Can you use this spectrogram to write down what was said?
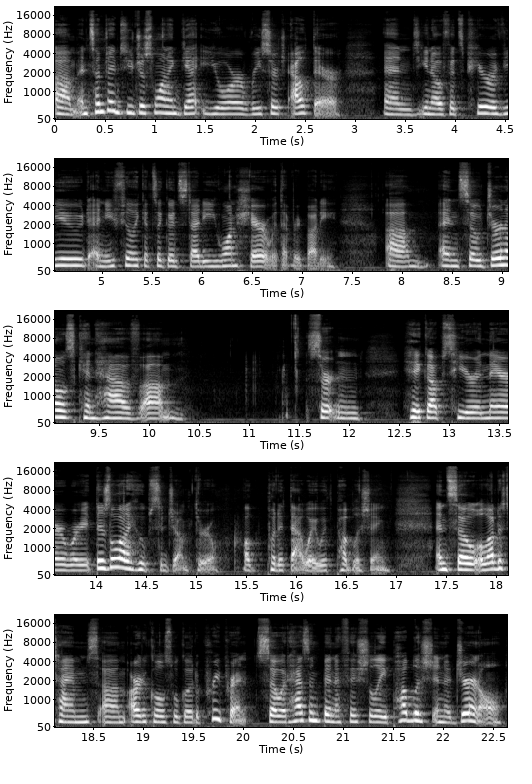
Um, and sometimes you just want to get your research out there and you know if it's peer reviewed and you feel like it's a good study you want to share it with everybody. Um, and so journals can have um, certain hiccups here and there where there's a lot of hoops to jump through i'll put it that way with publishing. And so a lot of times um, articles will go to preprint. So it hasn't been officially published in a journal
